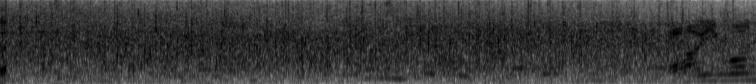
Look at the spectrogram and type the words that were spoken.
it. Oh, you won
